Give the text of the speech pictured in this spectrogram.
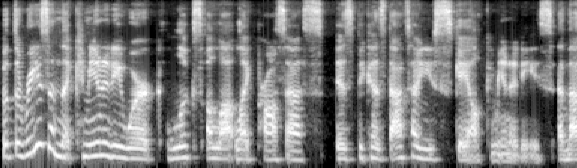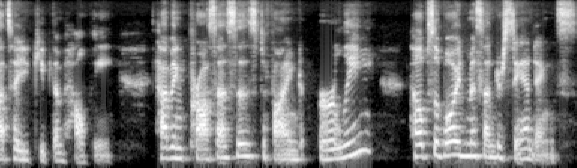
But the reason that community work looks a lot like process is because that's how you scale communities, and that's how you keep them healthy. Having processes defined early helps avoid misunderstandings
